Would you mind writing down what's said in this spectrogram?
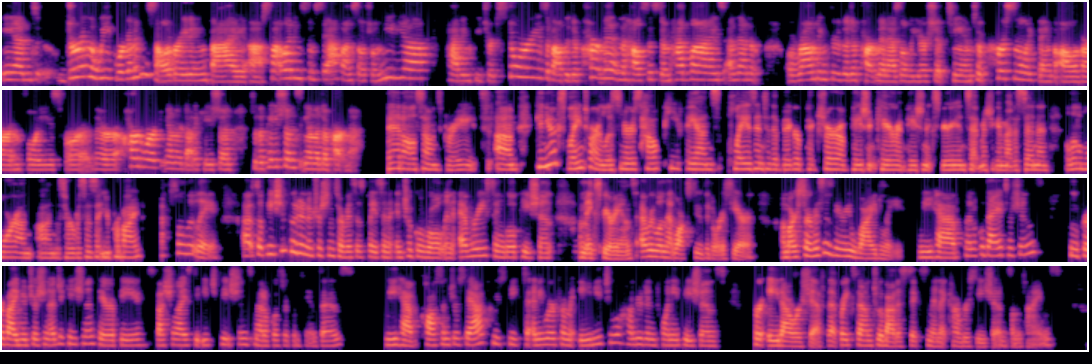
and during the week, we're going to be celebrating by uh, spotlighting some staff on social media, having featured stories about the department and the health system headlines, and then rounding through the department as a leadership team to personally thank all of our employees for their hard work and their dedication to the patients and the department. That all sounds great. Um, can you explain to our listeners how PFANS plays into the bigger picture of patient care and patient experience at Michigan Medicine and a little more on, on the services that you provide? Absolutely. Uh, so patient food and nutrition services plays an integral role in every single patient um, experience, everyone that walks through the doors here. Um, our services vary widely. We have clinical dietitians who provide nutrition education and therapy specialized to each patient's medical circumstances. We have call center staff who speak to anywhere from 80 to 120 patients per eight hour shift. That breaks down to about a six minute conversation sometimes.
